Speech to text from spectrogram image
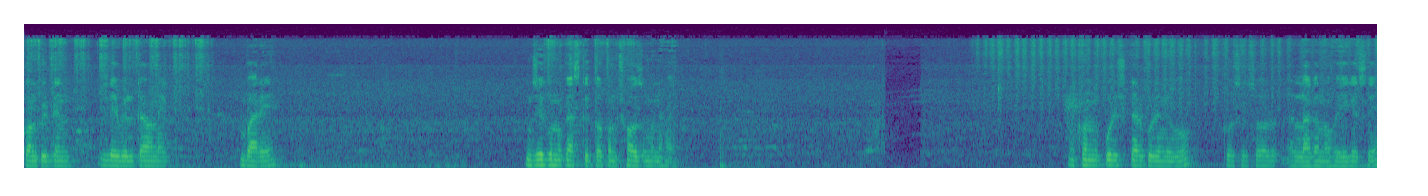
কনফিডেন্স লেভেলটা অনেক বাড়ে। যে কোনো কাজকে তখন সহজ মনে হয়। এখন পরিষ্কার করে নেব। প্রসেসর লাগানো হয়ে গেছে।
